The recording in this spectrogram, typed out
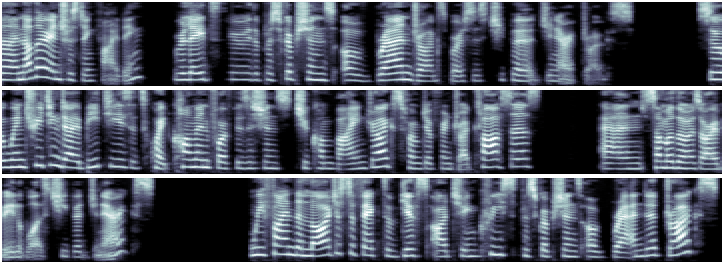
Another interesting finding relates to the prescriptions of brand drugs versus cheaper generic drugs. So when treating diabetes, it's quite common for physicians to combine drugs from different drug classes. And some of those are available as cheaper generics. We find the largest effects of gifts are to increase prescriptions of branded drugs.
